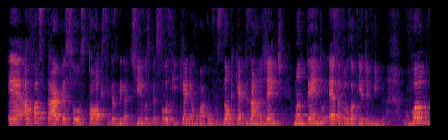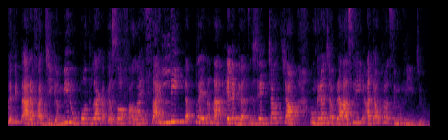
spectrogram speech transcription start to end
é, afastar pessoas tóxicas, negativas, pessoas que querem arrumar confusão, que querem pisar na gente, mantendo essa filosofia de vida. Vamos evitar a fadiga. Mira um ponto, larga a pessoa falar e sai linda, plena na elegância. Gente, tchau, tchau. Um grande abraço e até o próximo vídeo.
